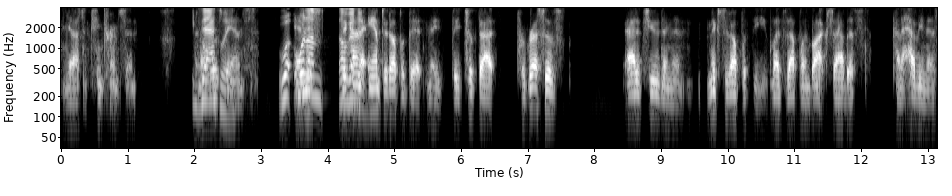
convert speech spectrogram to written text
and Yes and King Crimson Exactly. those. What And what they, I'm oh, they oh, go kind of amped it up a bit, and they they took that progressive attitude and then mixed it up with the Led Zeppelin, Black Sabbath kind of heaviness,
